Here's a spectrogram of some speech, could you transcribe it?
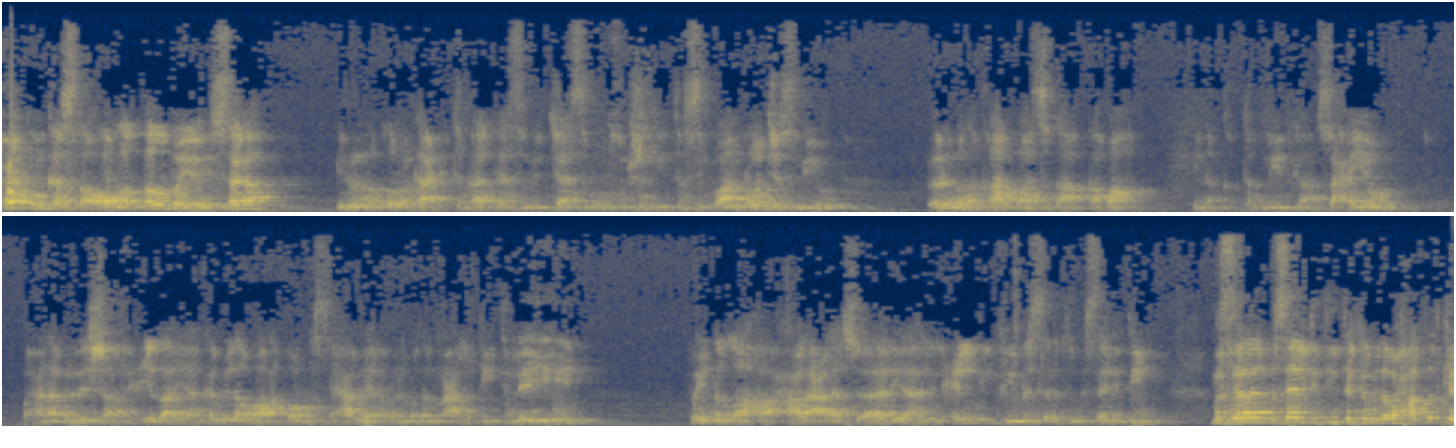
xukun kasta oo la dalbayo isaga inuu noqdo markaa ictiqaadkaasi mid jaasima usuusha diinta si go'aan loo jasmiyo culimada qaar baa sidaa qaba in taqliidka ansaxayo. Xanaabilada shaaficiyada ayaa ka mid a waana qowlka saxaabay culimadan mucaliqiinta leeyihiin. Fain allaha axaala calaa su'aali ahli lcilmi fi masalati masail diin. Masala masaailka diinta ka mida waxaa dadka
